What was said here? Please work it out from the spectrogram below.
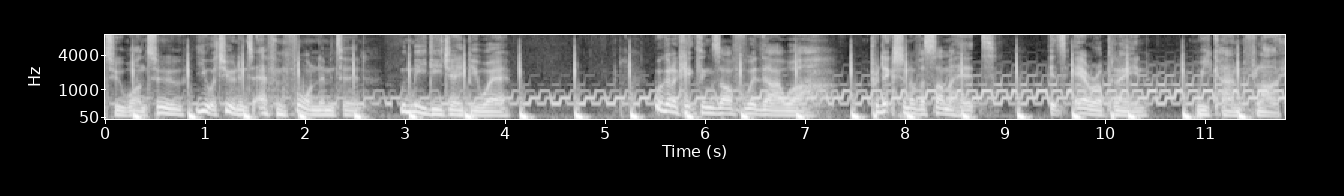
1212. You are tuned into FM4 Unlimited with me, DJ Beware. We're going to kick things off with our prediction of a summer hit. It's Aeroplane, We Can Fly.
